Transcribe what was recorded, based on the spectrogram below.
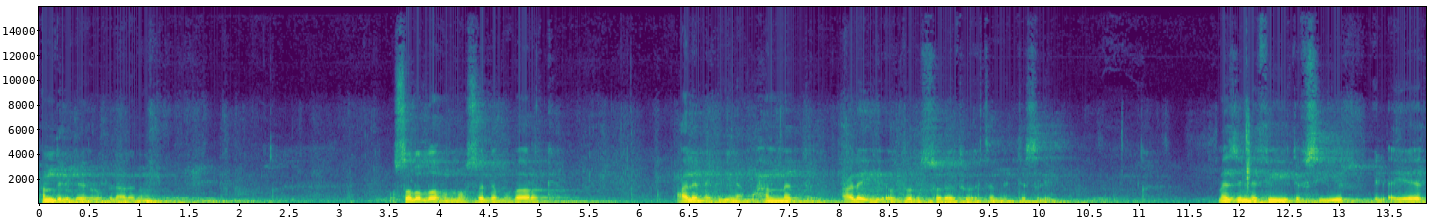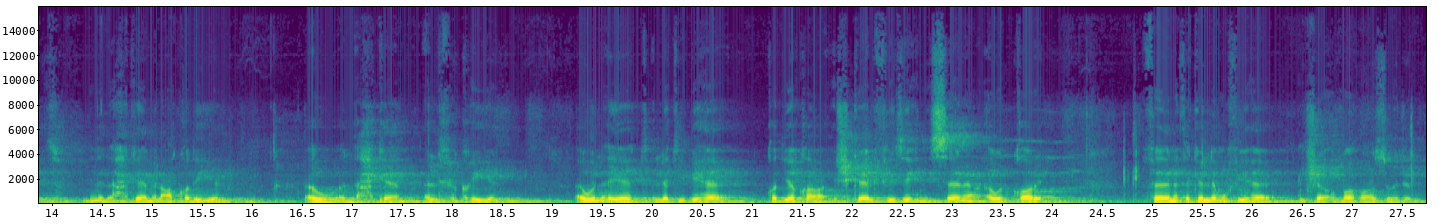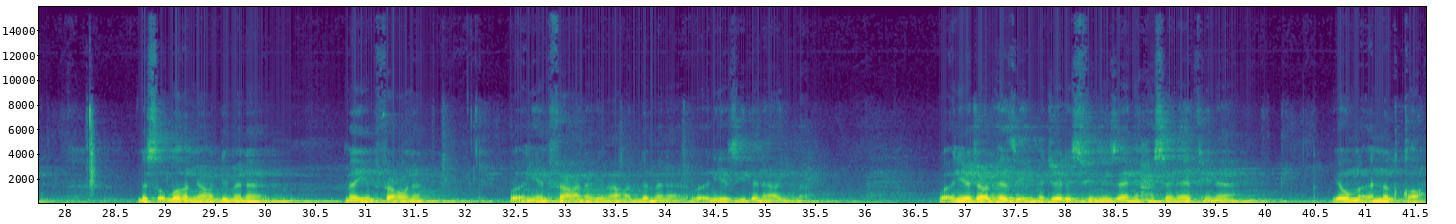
الحمد لله رب العالمين. وصلى الله وسلم وبارك على نبينا محمد عليه أفضل الصلاة وأتم التسليم. ما زلنا في تفسير الآيات من الأحكام العقدية أو الأحكام الفقهية أو الآيات التي بها قد يقع إشكال في ذهن السامع أو القارئ فنتكلم فيها إن شاء الله عز وجل. نسأل الله أن يعلمنا ما ينفعنا وأن ينفعنا بما علمنا وأن يزيدنا علما وأن يجعل هذه المجالس في ميزان حسناتنا يوم أن نلقاه.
